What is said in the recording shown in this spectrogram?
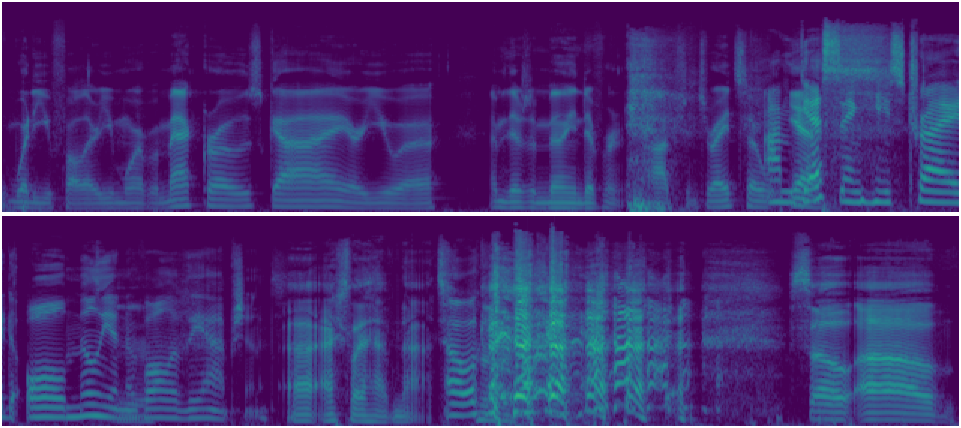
what do you follow? Are you more of a macros guy? Are you a? I mean, there's a million different options, right? So I'm Yes. guessing he's tried all million of all of the options. Uh, actually, I have not. Oh, okay. okay. so um,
